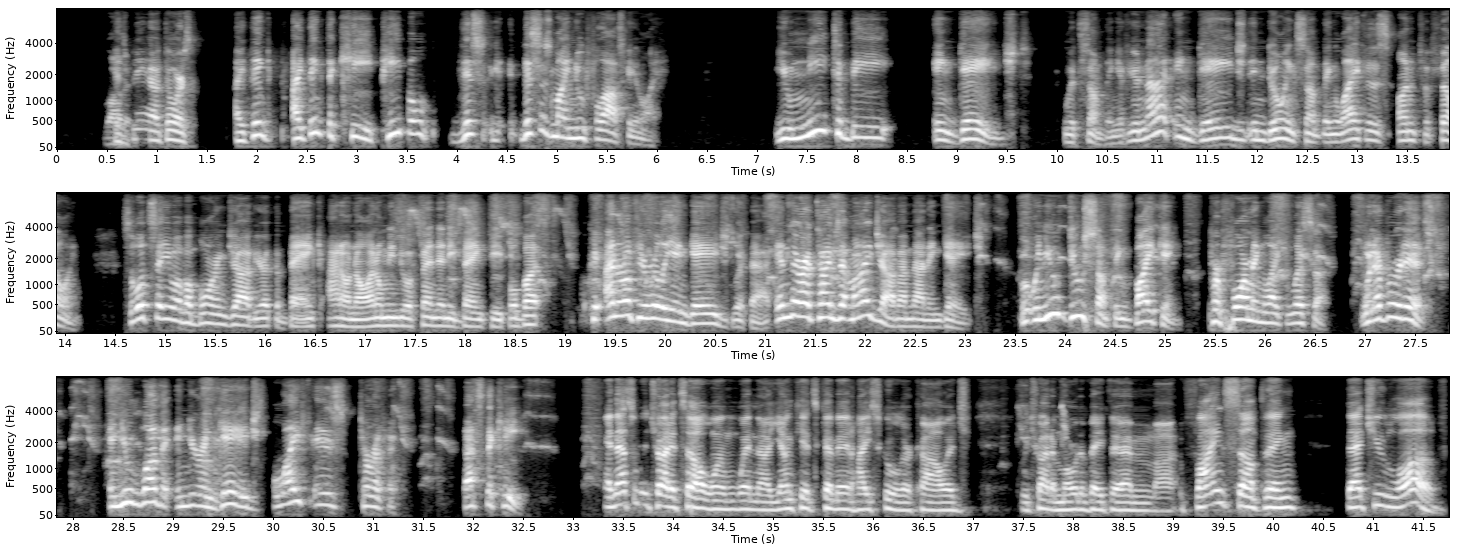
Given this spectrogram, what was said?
Love it's it. being outdoors. I think, I think the key people, this, this is my new philosophy in life. You need to be engaged with something. If you're not engaged in doing something, life is unfulfilling. So let's say you have a boring job. You're at the bank. I don't know. I don't mean to offend any bank people, but I don't know if you're really engaged with that. And there are times at my job I'm not engaged. But when you do something, biking, performing like Lissa, whatever it is, and you love it and you're engaged, life is terrific. That's the key. and that's what we try to tell when when uh, young kids come in high school or college we try to motivate them uh, find something that you love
